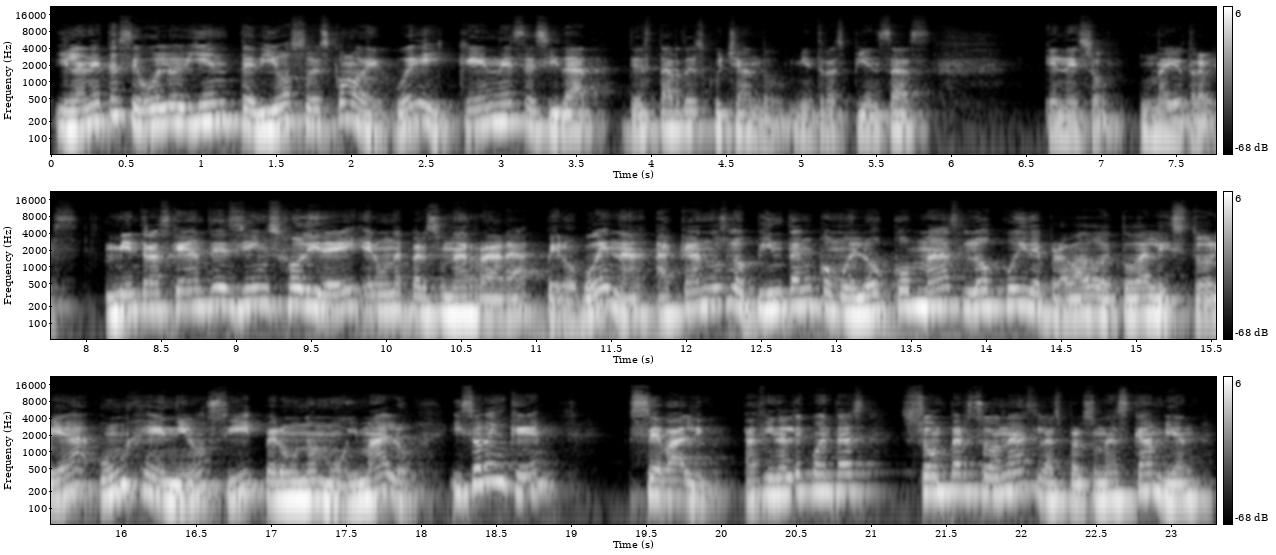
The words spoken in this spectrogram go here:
y la neta se vuelve bien tedioso. Es como de, güey, qué necesidad de estar escuchando mientras piensas en eso una y otra vez. Mientras que antes James Holiday era una persona rara, pero buena, acá nos lo pintan como el loco más loco y depravado de toda la historia, un genio, sí, pero uno muy malo. ¿Y saben qué? se vale. A final de cuentas, son personas, las personas cambian,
